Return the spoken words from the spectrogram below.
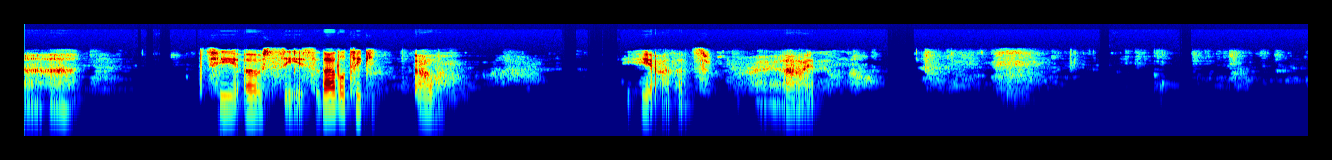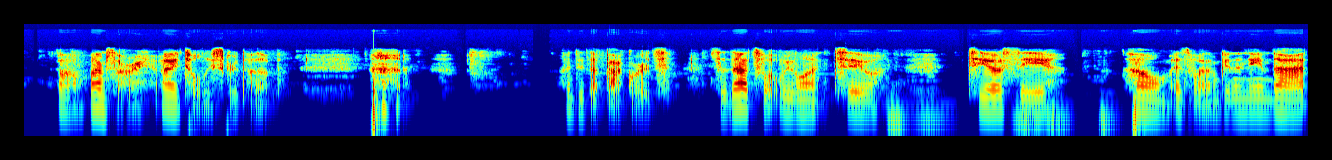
Uh, TOC. So that'll take you. Oh. Yeah, that's. I don't know. Oh, I'm sorry. I totally screwed that up. I did that backwards. So that's what we want to. TOC home is what I'm going to name that.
